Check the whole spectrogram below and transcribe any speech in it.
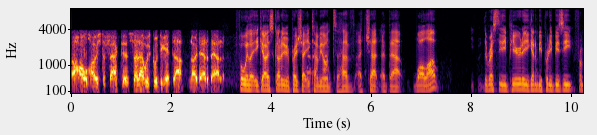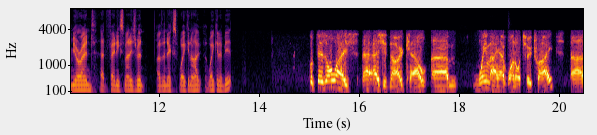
a whole host of factors. So that was good to get done, no doubt about it. Before we let you go, Scott, we appreciate you coming on to have a chat about Waller. The rest of the period, are you going to be pretty busy from your end at Phoenix Management over the next week and a week and a bit? Look, there's always, as you know, Cal, um, we may have one or two trades, uh,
